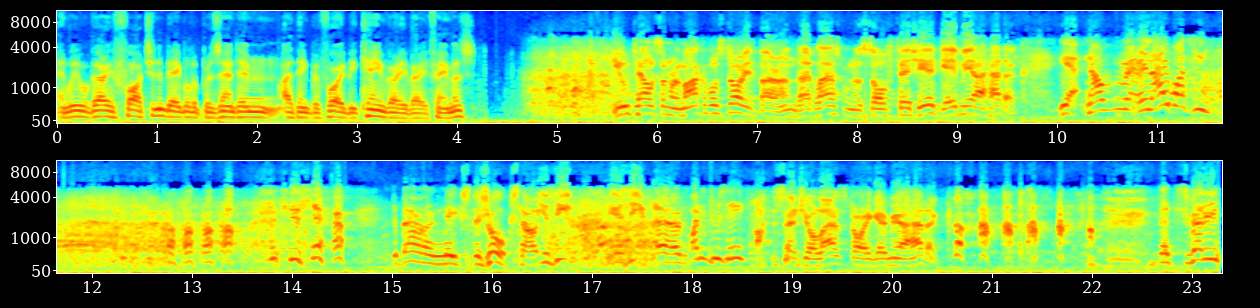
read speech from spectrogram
and we were very fortunate to be able to present him, I think, before he became very, very famous. You tell some remarkable stories, Baron. That last one was so fishy it gave me a headache. Yeah, now, and I wasn't. the Baron makes the jokes. Now, you see, you see, uh, what did you say? I said your last story gave me a headache. That's very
